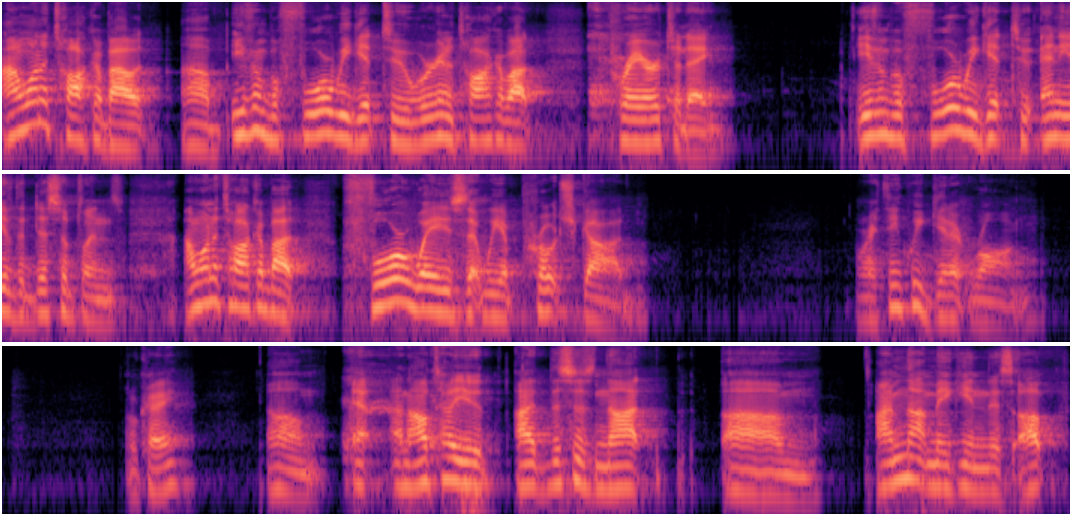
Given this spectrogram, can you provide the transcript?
I want to talk about, uh, even before we get to, we're going to talk about prayer today. Even before we get to any of the disciplines, I want to talk about four ways that we approach God where I think we get it wrong. Okay? Um, and, I'll tell you, I, this is not, um, I'm not making this up.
